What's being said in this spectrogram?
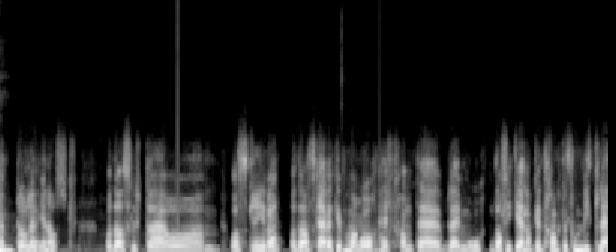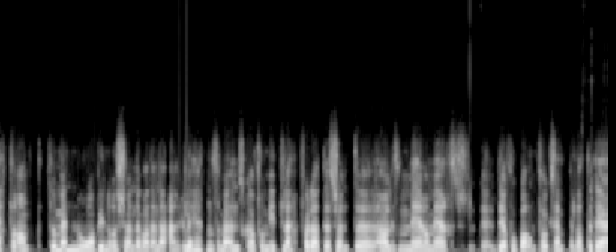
Kjempedårlig i norsk. Og da slutta jeg å, å, skrive. Og da skrev jeg ikke på mange år, helt fram til jeg ble mor. Da fikk jeg nok en trang til å formidle et eller annet. Som jeg nå begynner å skjønne var den der ærligheten som jeg ønska å formidle. For jeg skjønte jeg har liksom mer og mer Det å få barn, f.eks. At det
